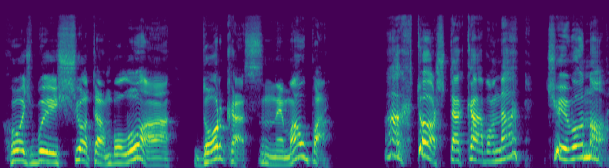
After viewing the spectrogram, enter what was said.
Хоч би що там було, а Доркас не мавпа. А хто ж така вона чи воно?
